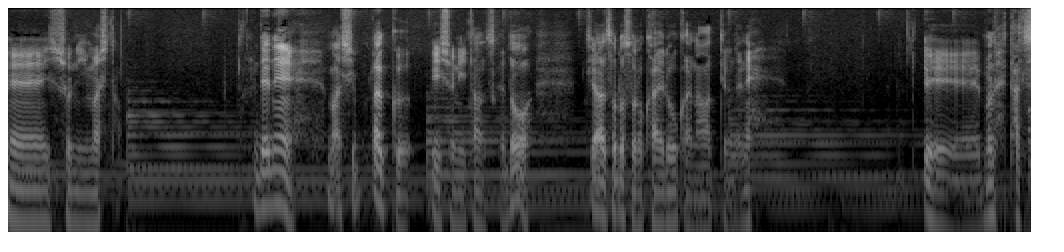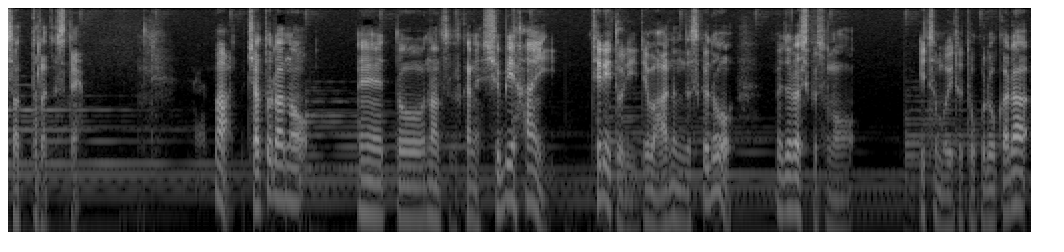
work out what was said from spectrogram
え、一緒にいました。でね、まあしばらく一緒にいたんですけど、じゃあそろそろ帰ろうかなっていうんでね、えー、ね、立ち去ったらですね、まあ、チャトラのえっ、ー、と、なんですかね、守備範囲、テリトリーではあるんですけど、珍しくその、いつもいるところから、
